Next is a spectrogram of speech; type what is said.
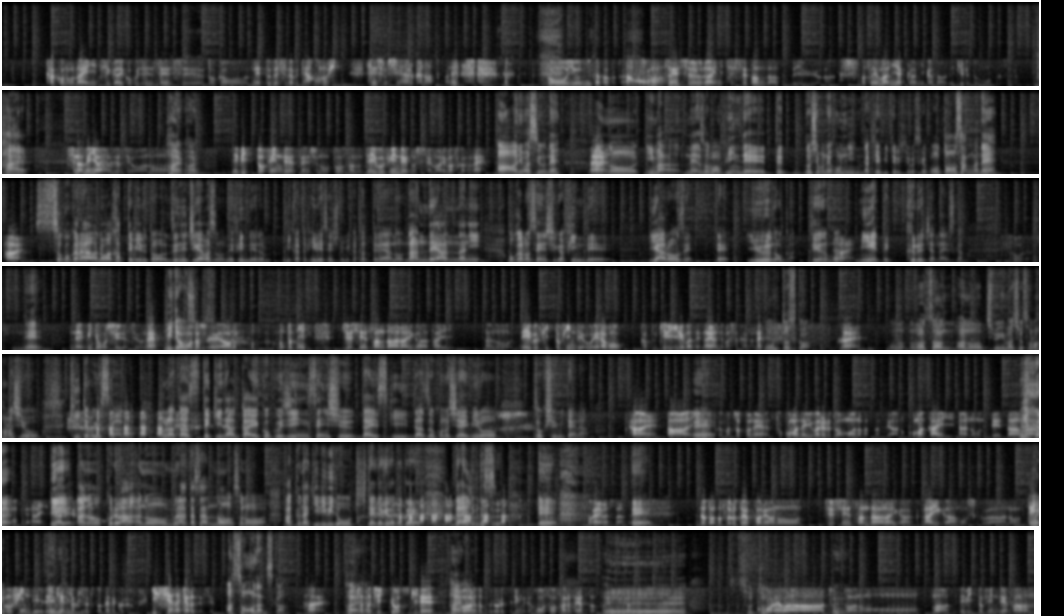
過去の来日外国人選手とかをネットで調べてあこの人選手の試合あるかなとかねそういう見方とか。あこの選手来日してたんだっていうような、まあ、そういうマニアックな見方はできると思うんですよ。はい。ちなみにあれですよあのーはいはい。デビッド・フィンレイ選手のお父さんのデイブ・フィンレイの試合もありますからね。あありますよね。ね。あの今ねそうまあフィンレイってどうしてもね本人だけ見てる人いますけどお父さんがねはい、そこからあの分かってみると全然違いますもんね。フィンレイの見方フィンレイ選手の見方ってね。あのなんであんなに他の選手がフィンレイやろうぜって言うのかっていうのもはい見えてくるじゃないですか。そうです。ねね、見てほしいですよね。見てほしい私あの 本当に重心サンダーライガー対あのデイブ・フィット・フィンレイを選ぼうかとギリギリまで悩んでましたからね。本当ですか？はい。お松さんあの今ちょっとその話を聞いてもいいですか？村田的な外国人選手大好きだぞこの試合見ろ特集みたいなはい、ああ、いいええですか、まあ、ちょっとね、そこまで言われるとは思わなかったんで、あの細かいあのデータは持ってないんで、えあのこれはあの村田さんのその飽くなきリビドーを聞きたいだけなので 大丈夫です。えわかりました。ええ。だだとすると、やっぱりあの重心サンダーライガー、ライガーもしくはあのデイブ・フィンデイブフィンレイ。検索すると出てくる、1試合だけあるんですよ。あそうなんですか。はい。はい、ちょっと実況付きで、はいワールドプロレスリングで放送されたやつだったんですが、これはちょっとあのーまあ、デビッド・フィンレイファンの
